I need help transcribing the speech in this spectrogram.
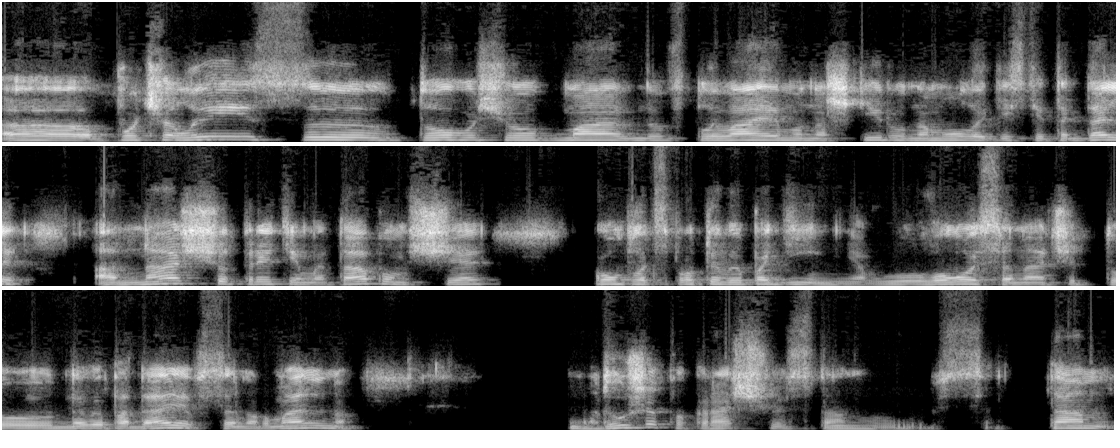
Е, почали з того, що впливаємо на шкіру, на молодість і так далі. А нащо третім етапом ще комплекс проти випадіння? Волосся, начебто, не випадає, все нормально. Дуже покращує стан волосся. Там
